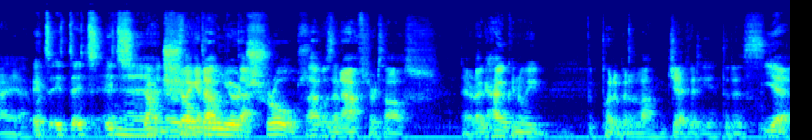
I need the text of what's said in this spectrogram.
Ah, yeah. it's it's it's it's Yeah, not shoved like down app your that- throat. That was an afterthought. There, like, how can we put a bit of longevity into this? Yeah,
